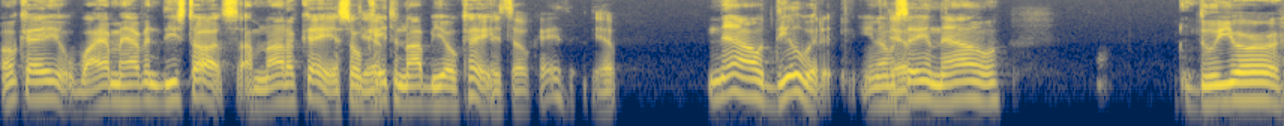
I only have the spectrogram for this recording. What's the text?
okay, why am I having these thoughts? I'm not okay. It's okay Yep. to not be okay It's okay. Yep. now deal with it. You know what Yep. I'm saying? Now do your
